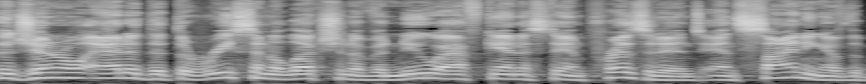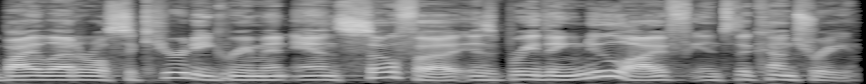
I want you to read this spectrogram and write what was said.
The general added that the recent election of a new Afghanistan president and signing of the bilateral security agreement and SOFA is breathing new life into the country.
